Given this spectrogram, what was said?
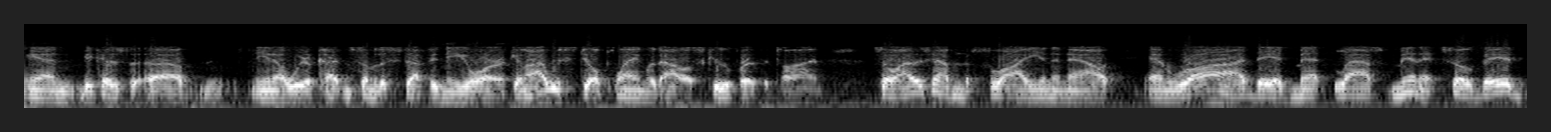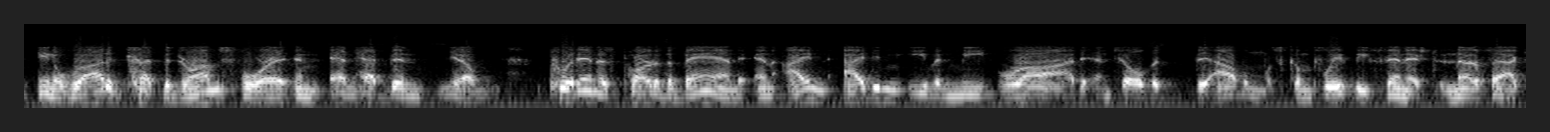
And because uh, you know we were cutting some of the stuff in New York, and I was still playing with Alice Cooper at the time, so I was having to fly in and out. And Rod, they had met last minute, so they had, you know, Rod had cut the drums for it and and had been, you know, put in as part of the band. And I I didn't even meet Rod until the the album was completely finished. As a matter of fact,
